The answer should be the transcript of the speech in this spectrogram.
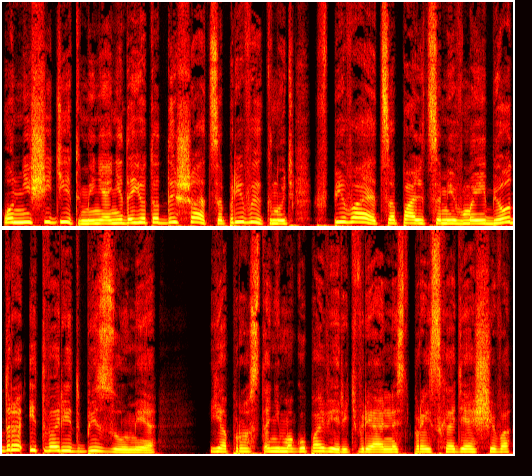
Он не щадит меня, не дает отдышаться, привыкнуть, впивается пальцами в мои бедра и творит безумие. Я просто не могу поверить в реальность происходящего,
